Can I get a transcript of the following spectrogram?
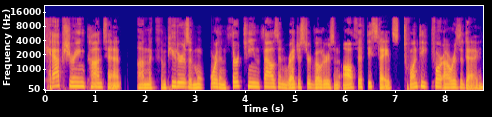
capturing content on the computers of more than 13,000 registered voters in all 50 states 24 hours a day.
